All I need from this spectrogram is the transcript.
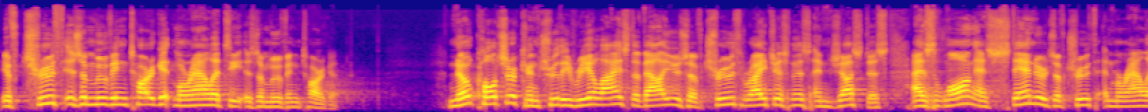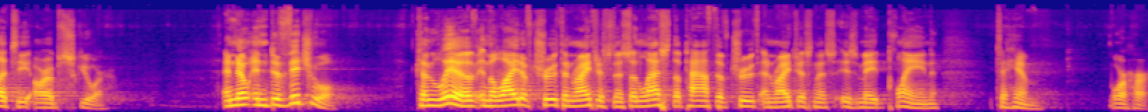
If truth is a moving target, morality is a moving target. No culture can truly realize the values of truth, righteousness, and justice as long as standards of truth and morality are obscure. And no individual can live in the light of truth and righteousness unless the path of truth and righteousness is made plain to him or her.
